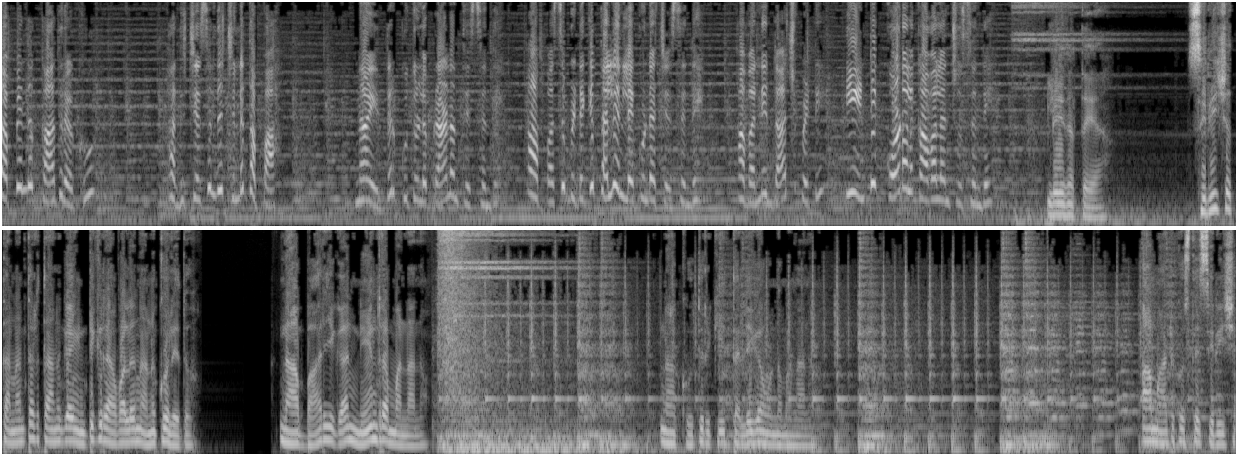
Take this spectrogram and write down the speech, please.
తప్పెందుకు కాదు రఘు. అది చేసింది చిన్న తప్ప. నా ఇద్దరు కూతుళ్ళ ప్రాణం తీసింది. ఆ పసిబిడ్డకి తల్లిని లేకుండా చేసింది. అవన్నీ దాచిపెట్టి ఈ ఇంటికి కోడలు కావాలని చూసింది. లేదత్తయ్య. శిరీష తనంతట తానుగా ఇంటికి రావాలని అనుకోలేదు. నా భార్యగా నేను రమ్మన్నాను. నా కూతురికి తల్లిగా ఉండమన్నాను. ఆ మాటకొస్తే శిరీష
